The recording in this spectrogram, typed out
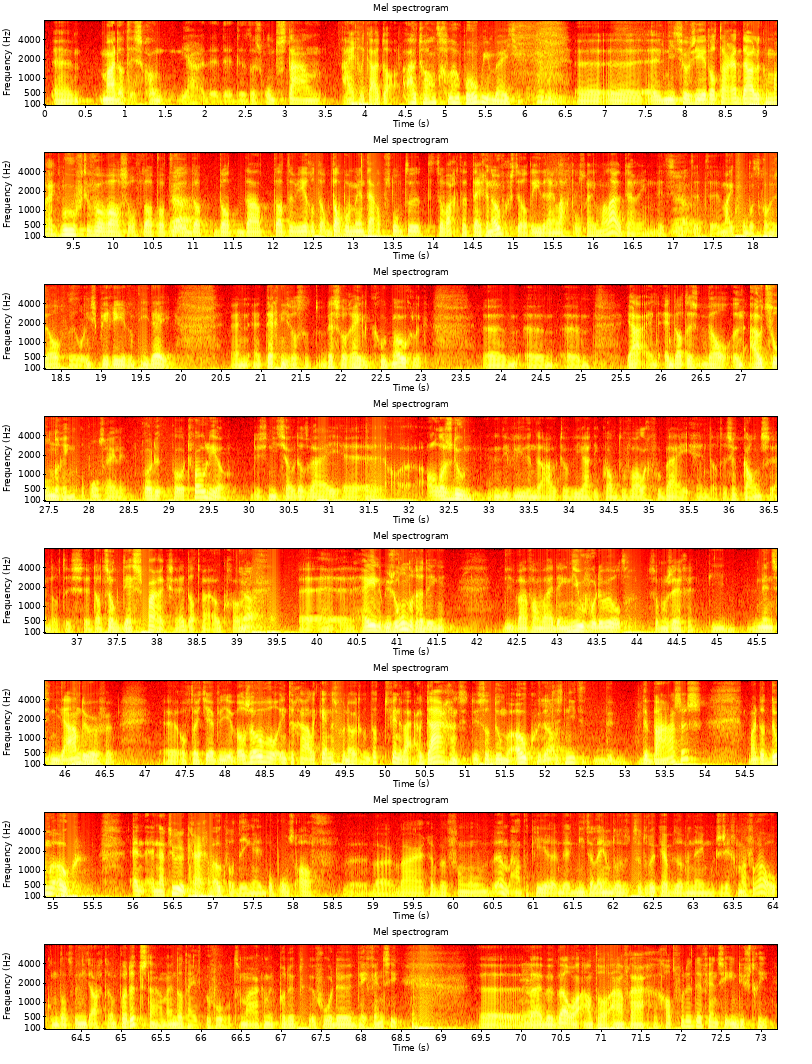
Ehm, maar dat is gewoon, ja, dat is ontstaan eigenlijk uit de, uit de hand gelopen hobby een beetje. uh, uh, niet zozeer dat daar een duidelijke marktbehoefte voor was, of dat, dat, dat, dat, dat, dat de wereld op dat moment daarop stond te, te wachten. Tegenovergesteld, iedereen lacht ons helemaal uit daarin. Dit, dit, maar ik vond het gewoon zelf een heel inspirerend idee. En, technisch was het best wel redelijk goed mogelijk. Um, um, ja, en, en dat is wel een uitzondering op ons hele productportfolio. Dus niet zo dat wij uh, alles doen. Die vliegende auto, ja, die kwam toevallig voorbij. En dat is een kans. En dat is, uh, dat is ook des Sparks. Hè, dat wij ook gewoon hele bijzondere dingen, die, waarvan wij denken nieuw voor de wereld, zal ik maar zeggen, die mensen niet aandurven. of dat je hebt je wel zoveel integrale kennis voor nodig. Dat vinden wij uitdagend. Dus dat doen we ook. Dat is niet de, de basis, maar dat doen we ook. En, en, natuurlijk krijgen we ook wel dingen op ons af eh, waar, waar we van een aantal keren, eh, niet alleen omdat we te druk hebben dat we nee moeten zeggen, maar vooral ook omdat we niet achter een product staan. En dat heeft bijvoorbeeld te maken met producten voor de defensie. Uh, We hebben wel een aantal aanvragen gehad voor de defensieindustrie.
